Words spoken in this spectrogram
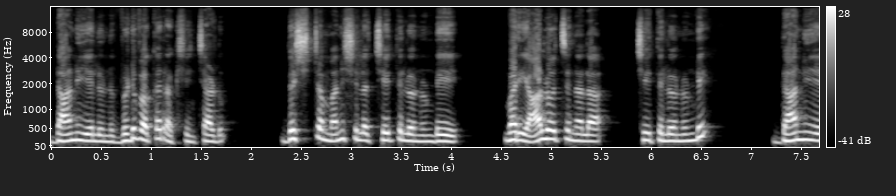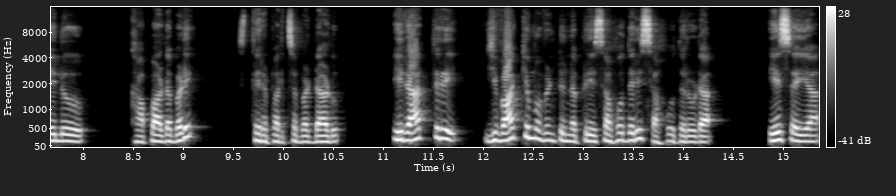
దానియేలును విడువక రక్షించాడు. దుష్ట మనుషుల చేతిలో నుండి వారి ఆలోచనల చేతిలో నుండి దానియేలు కాపాడబడి స్థిరపరచబడ్డాడు. ఈ రాత్రి ఈ వాక్యము వింటున్న ప్రియ సహోదరి సహోదరుడా ఏసయ్య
